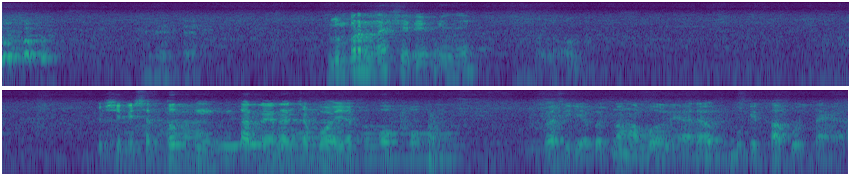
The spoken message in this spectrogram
Belum pernah sih dia kayaknya. Belum. Bisa disetut ntar dari Ranca Buaya ke Popo. Gua sih Gebet mah nggak boleh ada bukit kabutnya ya.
